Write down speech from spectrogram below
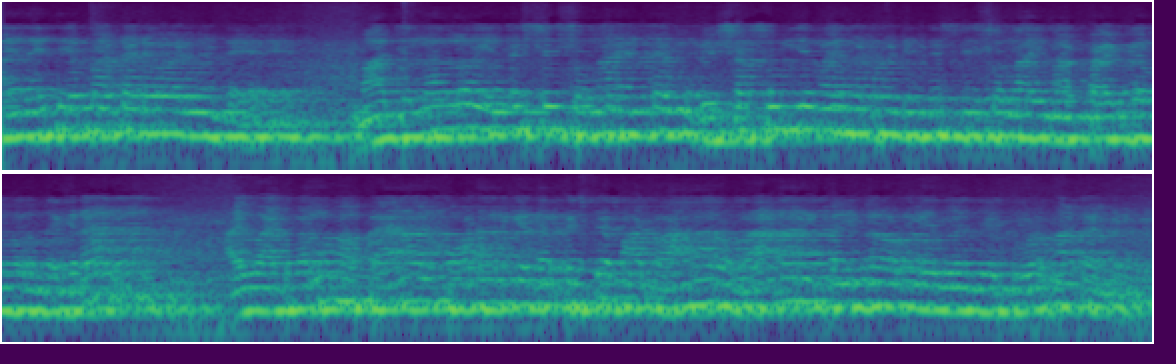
నేనైతే ఏం మాట్లాడేవాడిని అంటే మా జిల్లాలో ఇండస్ట్రీస్ ఉన్నాయంటే అవి విషతుల్యమైనటువంటి ఇండస్ట్రీస్ ఉన్నాయి మా పైడిగవరం దగ్గర అవి వాటి వల్ల మా ప్రాణాలు పోవడానికే మాకు ఆహారం రావడానికి పనికి రావట్లేదు అని చెప్పి కూడా మాట్లాడాడు.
